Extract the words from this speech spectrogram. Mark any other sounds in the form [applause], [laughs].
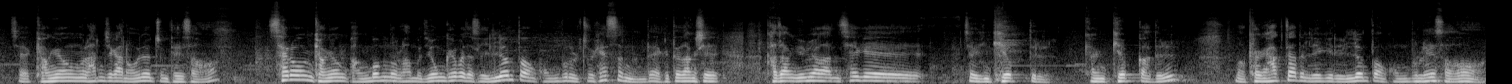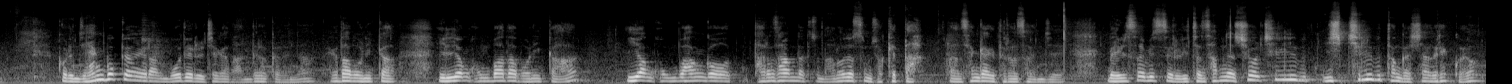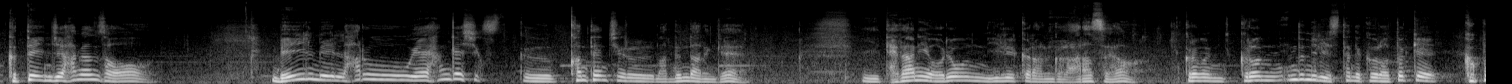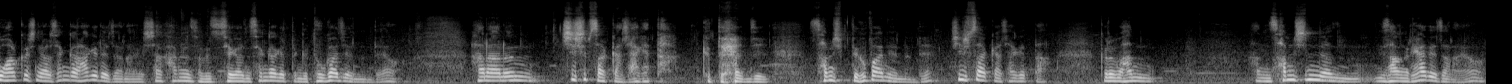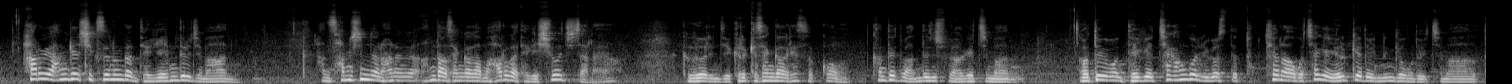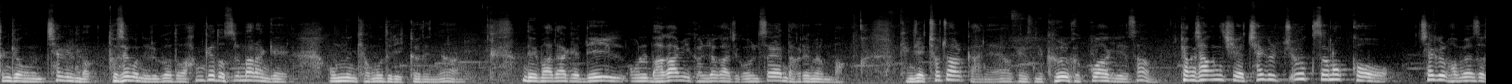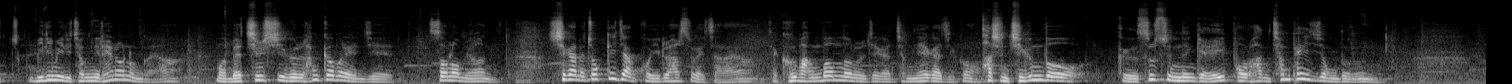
제가 경영을 한 지가 한 5년쯤 돼서 새로운 경영 방법론을 한번 연구해보자 해서 1년 동안 공부를 쭉 했었는데 그때 당시에 가장 유명한 세계적인 기업들, 경- 기업가들, 뭐 경영학자들 얘기를 1년 동안 공부를 해서 그걸 이제 행복경영이라는 모델을 제가 만들었거든요. 그러다 보니까 1년 공부하다 보니까 이왕 공부한 거 다른 사람들한테 좀 나눠줬으면 좋겠다라는 생각이 들어서 이제 메일 서비스를 2003년 10월 7일, 27일부터인가 시작을 했고요. 그때 이제 하면서 매일매일 하루에 한 개씩 그 컨텐츠를 만든다는 게 이 대단히 어려운 일일 거라는 걸 알았어요. 그러면 그런 힘든 일이 있을 텐데 그걸 어떻게 극복할 것이냐를 생각을 하게 되잖아요. 시작하면서. 그래서 제가 생각했던 게 두 가지였는데요. 하나는 70살까지 하겠다. 그때가 이제 30대 후반이었는데 70살까지 하겠다. 그러면 한, 한 30년 이상을 해야 되잖아요. 하루에 한 개씩 쓰는 건 되게 힘들지만 한 30년 하는, 한다고 생각하면 하루가 되게 쉬워지잖아요. 그걸 이제 그렇게 생각을 했었고 컨텐츠 만드시면 알겠지만 어떻게 보면 되게 책 한 권 읽었을 때툭 튀어나오고 책에 10개도 있는 경우도 있지만 어떤 경우는 책을 막 두세 권 읽어도 한 개도 쓸만한 게 없는 경우들이 있거든요. 근데 만약에 내일 오늘 마감이 걸려가지고 오늘 써야 한다 그러면 막 굉장히 초조할 거 아니에요. 그래서 그걸 극복하기 위해서 평상시에 책을 쭉 써놓고 책을 보면서 미리미리 정리를 해놓는 거야. 뭐 며칠씩을 한꺼번에 이제 써놓으면 시간에 쫓기지 않고 일을 할 수가 있잖아요. 그 방법론을 제가 정리해가지고 사실 지금도 그 쓸 수 있는 게 A4로 한 1000페이지 정도는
